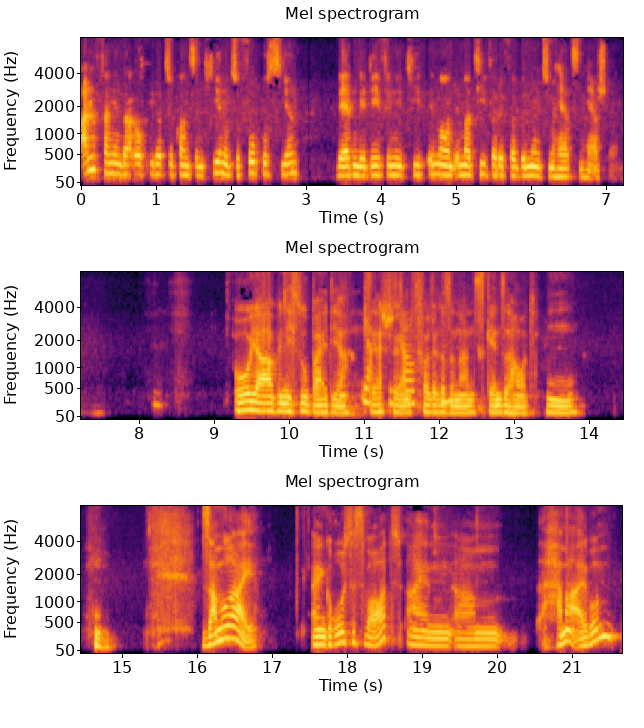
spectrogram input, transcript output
anfangen, darauf wieder zu konzentrieren und zu fokussieren, werden wir definitiv immer und immer tiefere Verbindungen zum Herzen herstellen. Oh ja, bin ich so bei dir. Ja, Sehr schön, volle Resonanz, Gänsehaut. Hm. Samurai, ein großes Wort, ein ähm, Hammeralbum.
